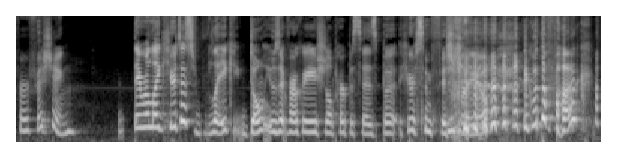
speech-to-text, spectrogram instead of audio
For fishing. they were like here's this lake. Don't use it for recreational purposes but here's some fish for you. Like what the fuck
